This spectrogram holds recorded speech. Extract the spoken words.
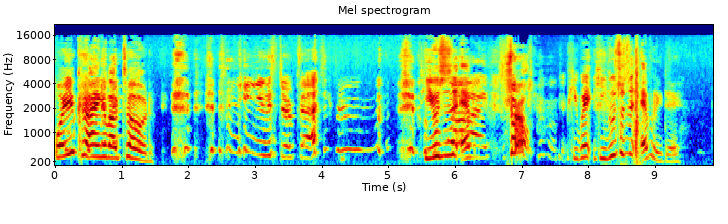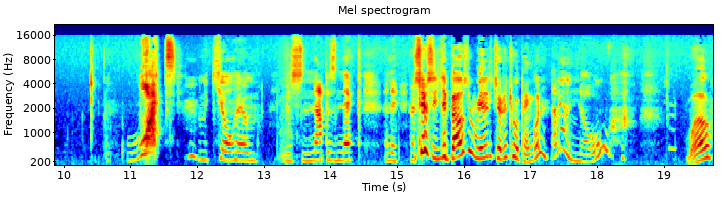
Why are you crying about Toad? he used our bathroom. He uses it ev- Why? Shut up! Okay. He wait. He uses it every day. What? I'm gonna kill him. I'm gonna snap his neck and then Seriously, did Bowser really turn into a penguin? I don't know. Well,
